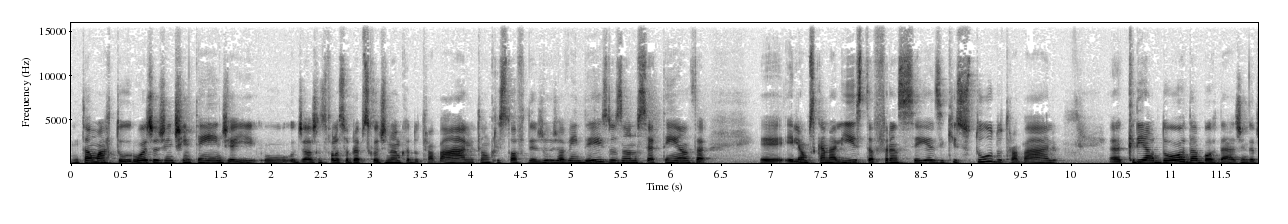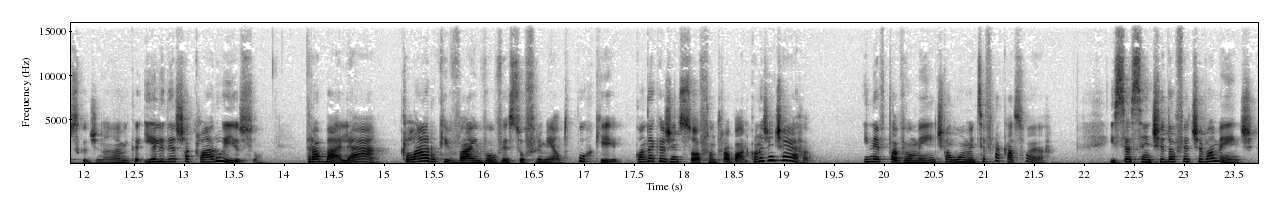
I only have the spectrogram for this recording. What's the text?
Então, Arthur, hoje a gente entende, aí o, o Diógenes falou sobre a psicodinâmica do trabalho, então Christophe Dejoux já vem desde os anos 70, é, ele é um psicanalista francês e que estuda o trabalho, é, criador da abordagem da psicodinâmica, e ele deixa claro isso. Trabalhar, claro que vai envolver sofrimento. Por quê? Quando é que a gente sofre no trabalho? Quando a gente erra. Inevitavelmente, em algum momento, você fracassa ou erra. Isso é sentido afetivamente,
